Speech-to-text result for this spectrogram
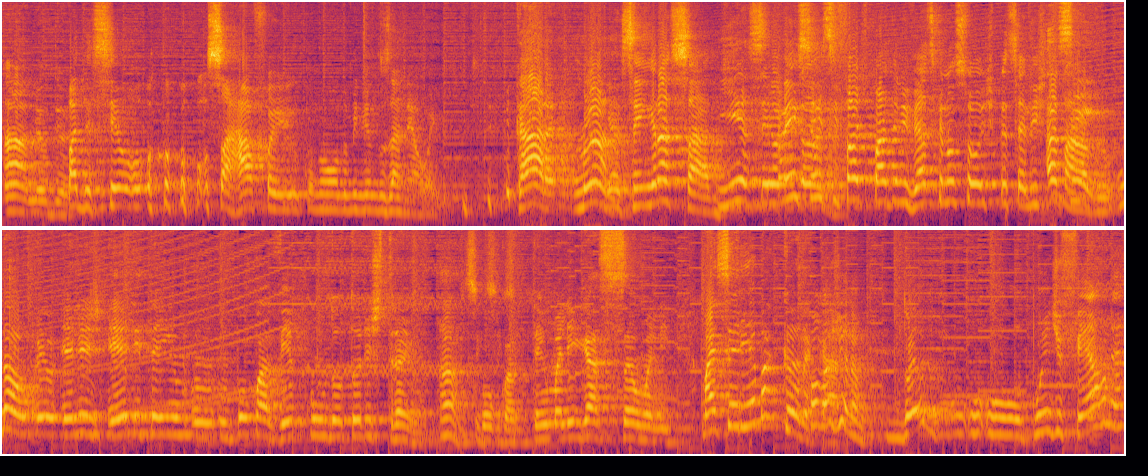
Ah, meu Deus. pra descer o, o sarrafo aí no, no Menino dos Anel aí. Cara, mano, Ia ser engraçado. Ia ser eu nem bacana. sei se faz parte do universo, que eu não sou especialista em Marvel. assim, não, eu- ele, ele tem um, um- pouco a ver com o Doutor Estranho. Ah, um sim, pouco sim, a- Tem uma ligação ali. Mas seria bacana, Pô, cara. imagina, do- o, o Punho de Ferro, né?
